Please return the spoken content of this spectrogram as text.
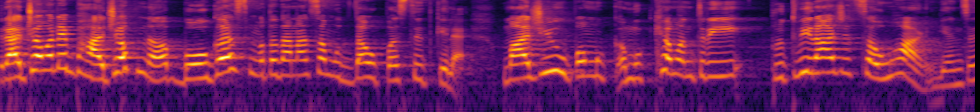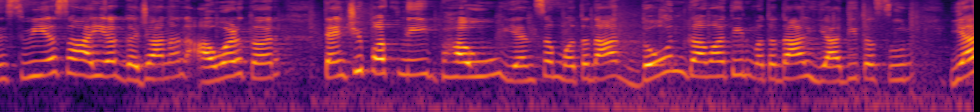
राज्यामध्ये भाजपनं बोगस मतदानाचा मुद्दा उपस्थित केलाय. माजी उपमुख्यमंत्री पृथ्वीराज चव्हाण यांचे स्वीय सहाय्यक गजानन आवळकर त्यांची पत्नी भाऊ यांचं मतदान दोन गावातील मतदार यादीत असून या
